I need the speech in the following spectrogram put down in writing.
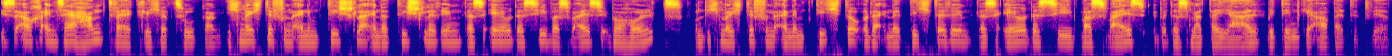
ist auch ein sehr handwerklicher Zugang. Ich möchte von einem Tischler, einer Tischlerin, dass er oder sie was weiß über Holz und ich möchte von einem Dichter oder einer Dichterin, dass er oder sie was weiß über das Material, mit dem gearbeitet wird.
